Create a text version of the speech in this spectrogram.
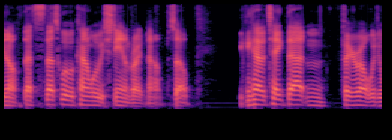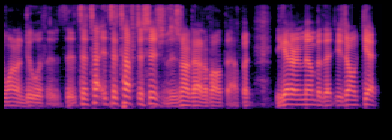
you know, that's that's where kind of where we stand right now. So you can kind of take that and figure out what you want to do with it. It's, a it's a tough decision. There's no doubt about that. But you got to remember that you don't get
